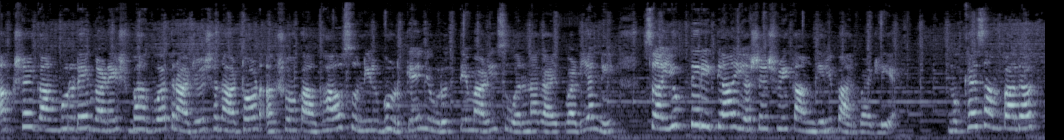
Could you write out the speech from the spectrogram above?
अक्षय गांगुर्डे गणेश भागवत राजेश राठोड अशोक आघाव सुनील घुडके निवृत्ती माळी सुवर्ण गायकवाड यांनी संयुक्तरित्या यशस्वी कामगिरी पार पाडली आहे. मुख्य संपादक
